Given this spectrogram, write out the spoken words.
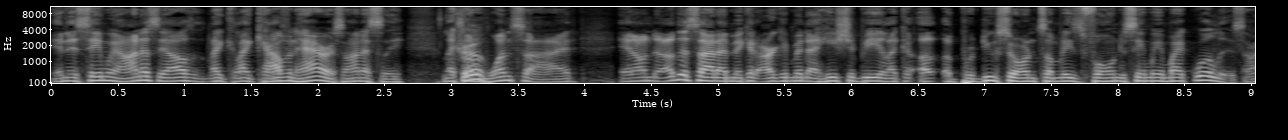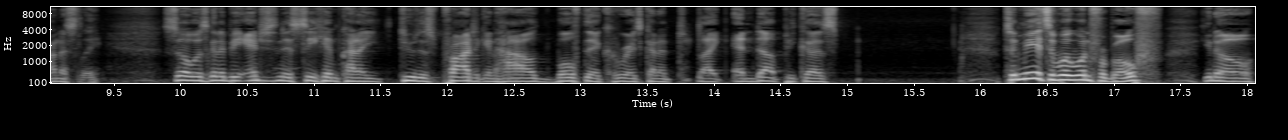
in the same way. Honestly, I was like like Calvin Harris. Honestly, like True. on one side, and on the other side, I make an argument that he should be like a, a producer on somebody's phone the same way Mike Will is. Honestly, so it's going to be interesting to see him kind of do this project and how both their careers kind of like end up because to me, it's a win-win for both. You know,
